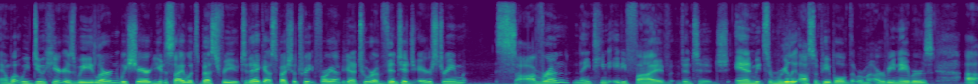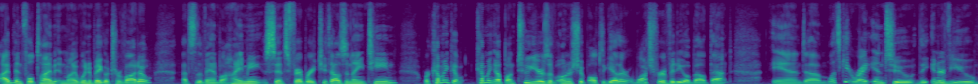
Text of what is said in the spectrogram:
And what we do here is we learn, we share, you decide what's best for you. Today, I got a special treat for you. You're going to tour a vintage Airstream Sovereign 1985 vintage and meet some really awesome people that were my RV neighbors. Uh, I've been full time in my Winnebago Travato. That's the van behind me since February 2019. We're coming up, coming up on two years of ownership altogether. Watch for a video about that. And um, let's get right into the interview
